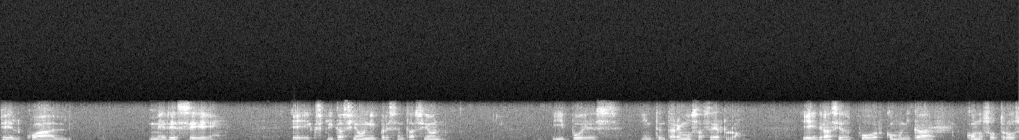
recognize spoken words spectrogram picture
el cual merece eh, explicación y presentación y pues intentaremos hacerlo. Eh, gracias por comunicar con nosotros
